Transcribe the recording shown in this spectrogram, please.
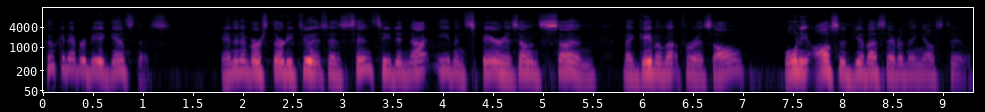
who can ever be against us? And then in verse 32, it says, Since he did not even spare his own son, but gave him up for us all, won't He also give us everything else too?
